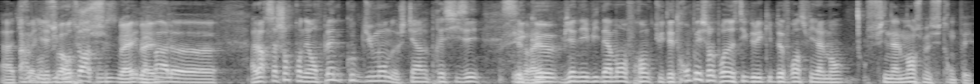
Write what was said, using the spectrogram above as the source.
Ah, tu Ah, vois, il a dit bonsoir. à tous. ouais, Il a bah- pas le- Alors, sachant qu'on est en pleine Coupe du Monde, je tiens à le préciser, C'est et vrai. que, bien évidemment, Franck, tu t'es trompé sur le pronostic de l'équipe de France finalement. Finalement, je me suis trompé.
